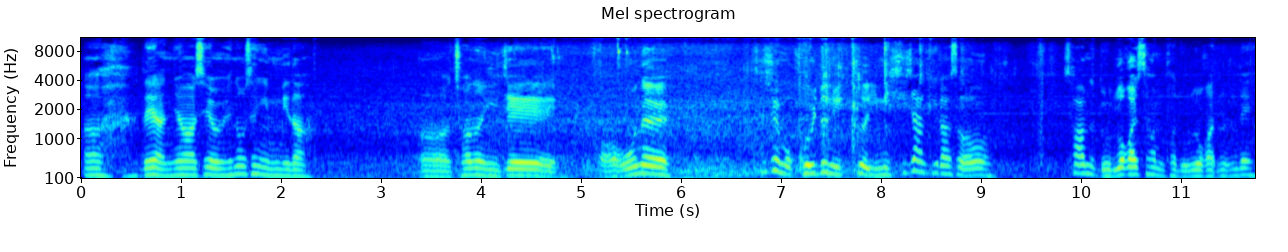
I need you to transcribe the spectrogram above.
아, 네, 안녕하세요. 해노생입니다. 어, 저는 이제, 어, 오늘, 사실 뭐 골든 위크 이미 시작이라서 사람들 놀러 갈 사람 다 놀러 갔는데,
